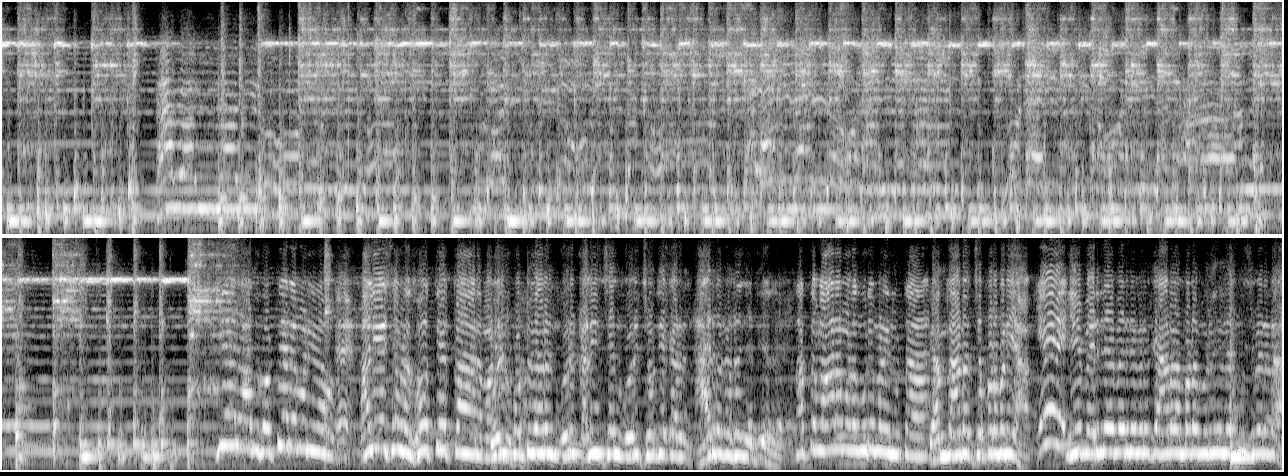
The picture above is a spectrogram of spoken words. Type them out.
thank you ഒരു കൊട്ടുകാരൻ ഒരു കളീച്ചൻ ഒരു ചോദ്യക്കാരൻ ആരുടെ കണ്ടം ചെട്ടിയാരെ സത്തം ആറമട മുറിമണി നുട്ട എന്താണ് ചെപ്പറമണിയാ? ഈ വരുന്ന വരുന്നവർക്ക് ആറാം പടം മുരുകനെ കുറിച്ച് വരടാ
